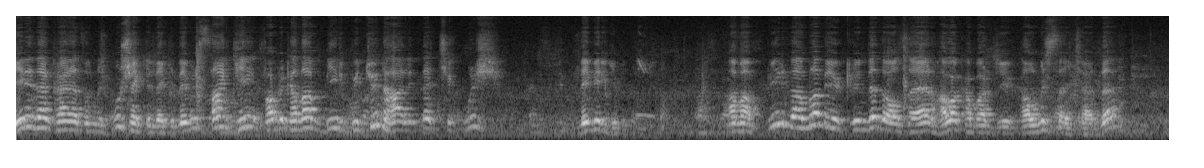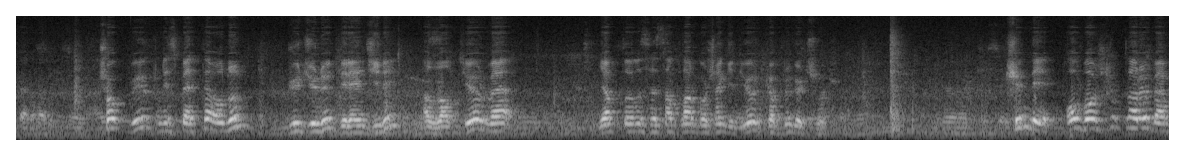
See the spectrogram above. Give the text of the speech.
Yeniden kaynatılmış bu şekildeki demir sanki fabrikadan bir bütün halinde çıkmış demir gibidir. Ama bir damla büyüklüğünde de olsa eğer hava kabarcığı kalmışsa içeride çok büyük nispette onun gücünü, direncini azaltıyor ve yaptığınız hesaplar boşa gidiyor, köprü göçüyor. Şimdi o boşlukları ben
